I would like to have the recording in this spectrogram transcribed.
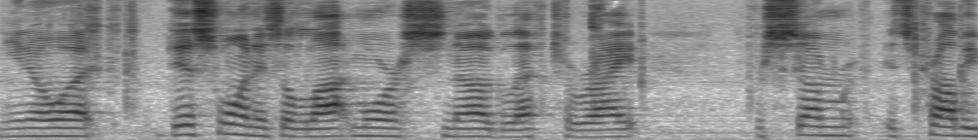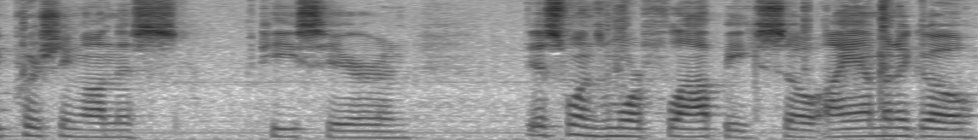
You know what? This one is a lot more snug left to right. For some, it's probably pushing on this piece here, and this one's more floppy. So I am going to go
